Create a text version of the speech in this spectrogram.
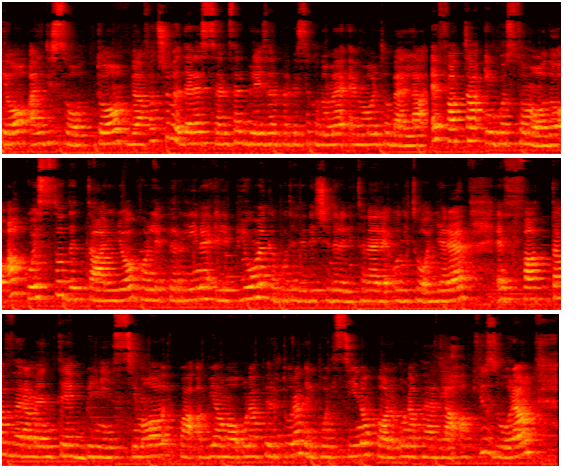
che ho al di sotto ve la faccio vedere senza il blazer perché secondo me è molto bella. È fatta in questo modo. Ha questo dettaglio con le perline e le piume che potete decidere di tenere o di togliere è fatta veramente benissimo. Qua abbiamo un'apertura nel polsino con una perla a chiusura.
